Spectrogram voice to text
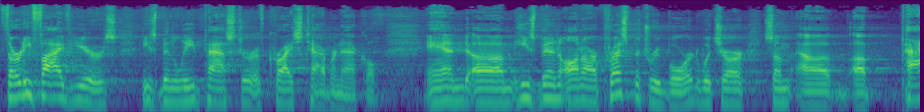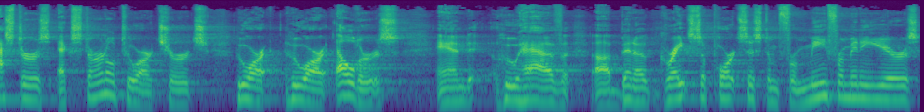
35 years he's been lead pastor of Christ Tabernacle. And um, he's been on our presbytery board, which are some uh, uh, pastors external to our church who are, who are elders and who have uh, been a great support system for me for many years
